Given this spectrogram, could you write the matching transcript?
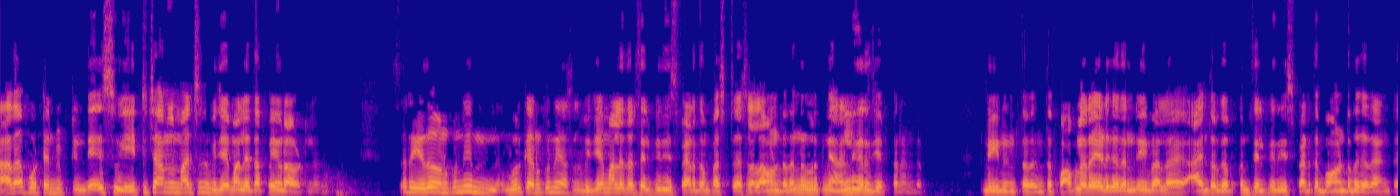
దాదాపు టెన్ ఫిఫ్టీన్ డేస్ ఎటు ఛానల్ మార్చినా విజయమాల్య తప్ప ఏం రావట్లేదు. సరే ఏదో అనుకుని ఊరికి అనుకుని అసలు విజయమాల్యతో సెల్ఫీ తీసి పెడదాం ఫస్ట్ అసలు అలా ఉంటుందని ఊరికి నేను అనిల్ గారికి చెప్పానండి. అంటే ఈయన ఇంత ఇంత పాపులర్ అయ్యాడు కదండి ఇవాళ ఆయనతో గప్పుకొని సెల్ఫీ తీసి పెడితే బాగుంటుంది కదా అంటే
